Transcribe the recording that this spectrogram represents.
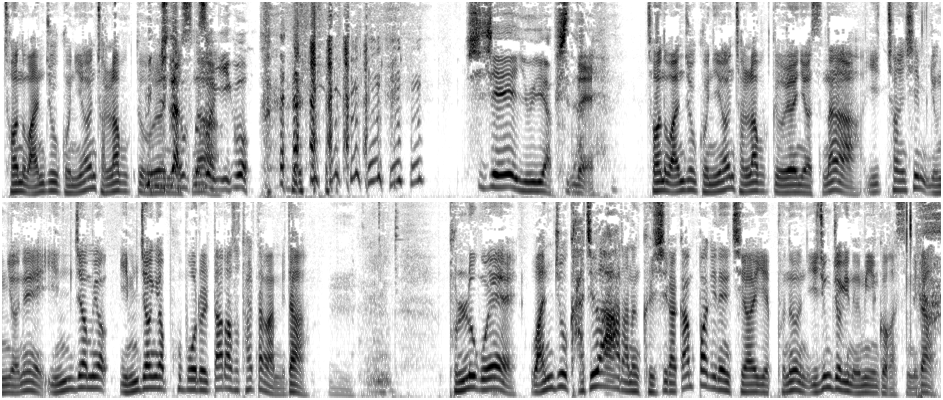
전 완주 군의원 전라북도 민주당 의원이었으나 소속이고. 시제에 유의합시다. 네. 전 완주 군의원 전라북도 의원이었으나 2016년에 임정엽 임정엽 후보를 따라서 탈당합니다. 음. 블로그에 완주 가즈아라는 글씨가 깜빡이 된 GIF는 이중적인 의미인 것 같습니다.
